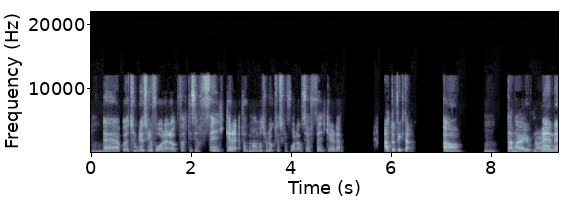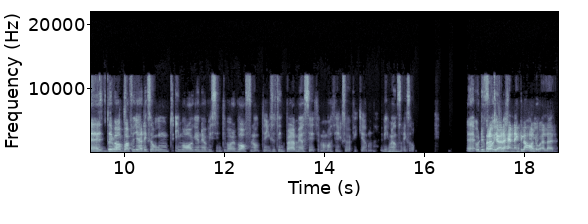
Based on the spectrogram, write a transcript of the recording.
Mm. Eh, och jag trodde jag skulle få den och faktiskt jag fejkade det. För mamma trodde också jag skulle få den så jag fejkade det. Att du fick den? Ja, Den har jag gjort några men gånger eh, det var bara för att jag hade liksom ont i magen och jag visste inte vad det var för någonting. Så jag tänkte bara, men jag säger till mamma att jag, också fick en jag fick Mm. mensen liksom. Eh, och det För var att göra henne glad då eller?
